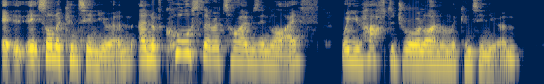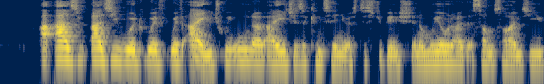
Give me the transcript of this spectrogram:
It, it's on a continuum, and of course, there are times in life where you have to draw a line on the continuum as as you would with with age we all know age is a continuous distribution and we all know that sometimes you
